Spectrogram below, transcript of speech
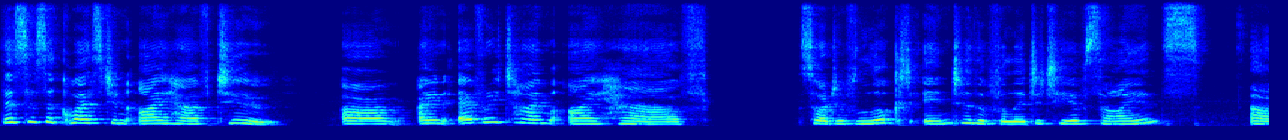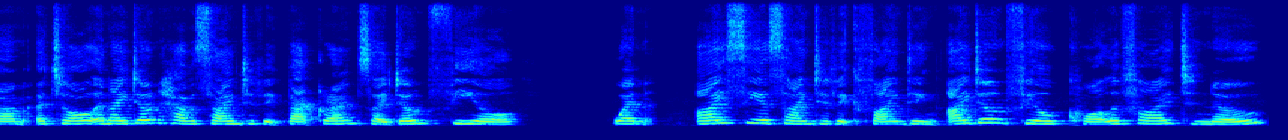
This is a question I have too. Um, I mean, every time I have sort of looked into the validity of science um, at all, and I don't have a scientific background, so I don't feel when I see a scientific finding, I don't feel qualified to know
